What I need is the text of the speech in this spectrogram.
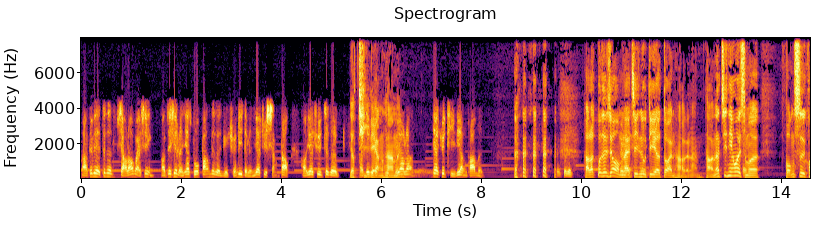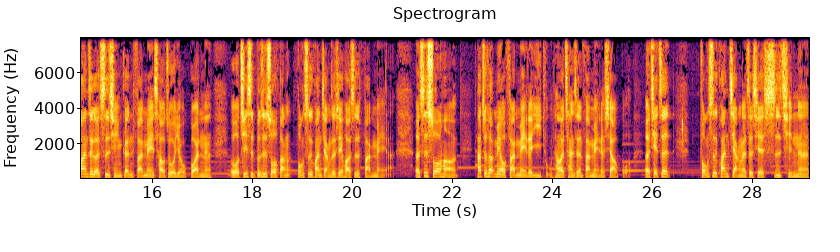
啊，对不对？这个小老百姓啊，这些人要多帮这个有权利的人，要去想到，好、啊，要去这个要体谅他们，不要让要去体谅他们。这个好了，郭正兄，我们来进入第二段好了啦。好，那今天为什么冯世宽这个事情跟反美操作有关呢？我其实不是说冯冯世宽讲这些话是反美啦，而是说哈，他就算没有反美的意图，他会产生反美的效果，而且这冯世宽讲的这些事情呢，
